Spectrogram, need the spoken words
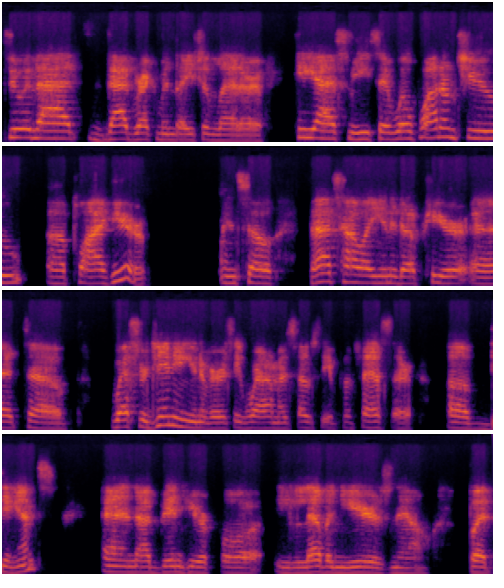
doing that, that recommendation letter, he asked me, he said, Well, why don't you apply here? And so that's how I ended up here at uh, West Virginia University, where I'm associate professor of dance. And I've been here for 11 years now. But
